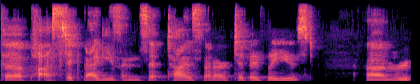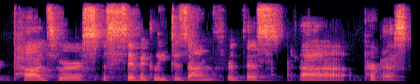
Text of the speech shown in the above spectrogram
the plastic baggies and zip ties that are typically used. Um, root pods were specifically designed for this uh, purpose.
